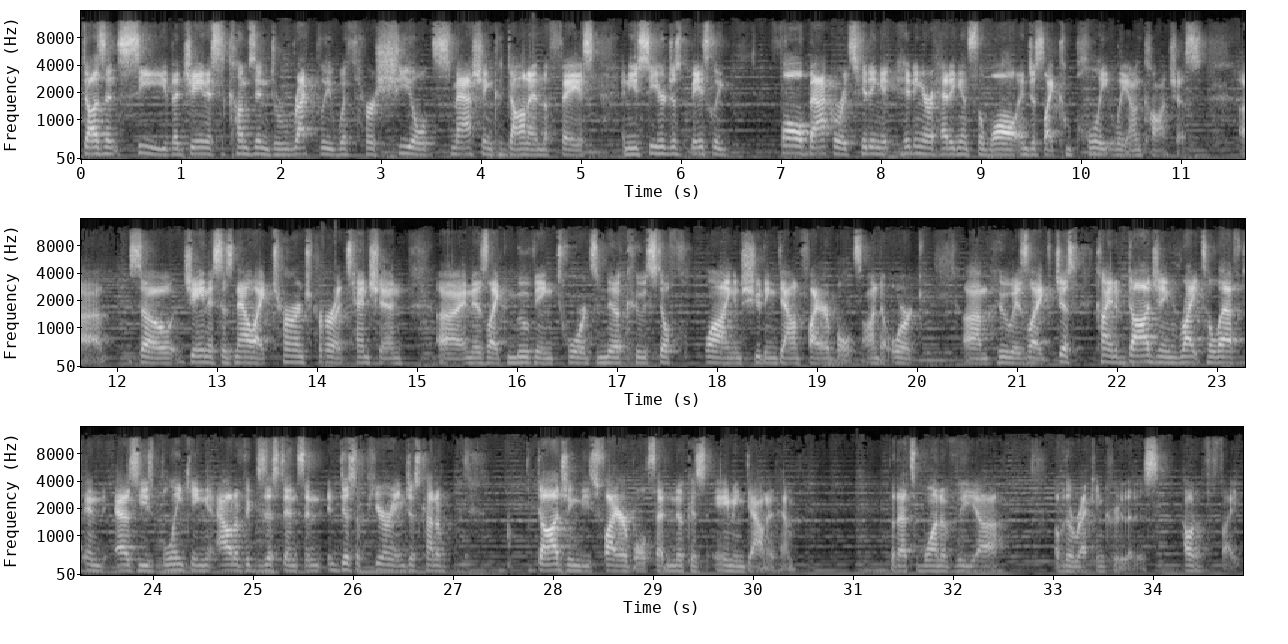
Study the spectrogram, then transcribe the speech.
doesn't see that Janus comes in directly with her shield, smashing Kadana in the face, and you see her just basically fall backwards, hitting it, hitting her head against the wall, and just like completely unconscious. Uh, so Janus has now like turned her attention uh, and is like moving towards Nook, who's still flying and shooting down firebolts onto Orc, um, who is like just kind of dodging right to left, and as he's blinking out of existence and, and disappearing, just kind of dodging these firebolts that Nook is aiming down at him. But that's one of the uh, of the wrecking crew that is out of the fight.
